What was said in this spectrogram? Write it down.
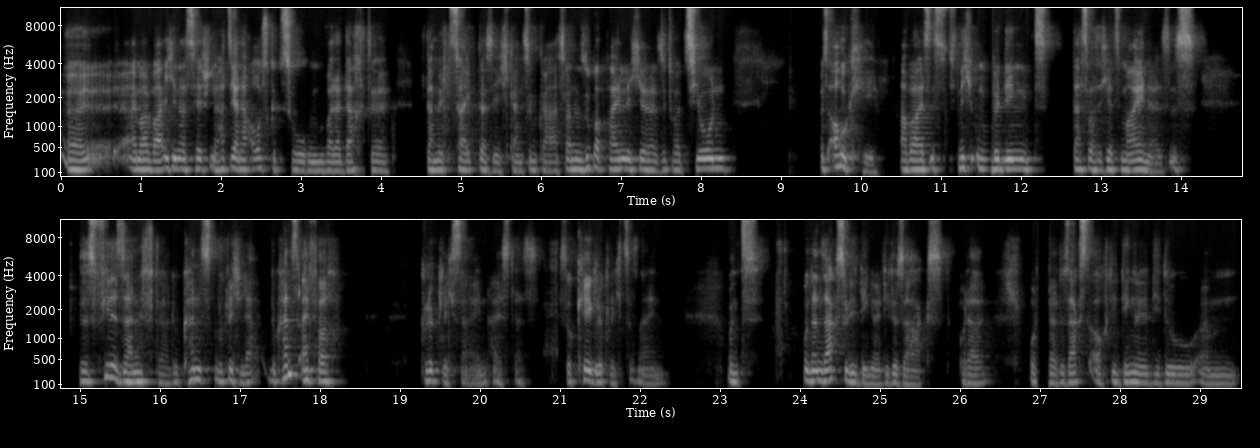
Äh, einmal war ich in der Session, da hat sich einer ausgezogen, weil er dachte, damit zeigt er sich ganz und gar. Es war eine super peinliche Situation. Ist auch okay aber es ist nicht unbedingt das, was ich jetzt meine. Es ist, es ist viel sanfter. Du kannst wirklich, du kannst einfach glücklich sein, heißt das. Es ist okay, glücklich zu sein. Und, und dann sagst du die Dinge, die du sagst. Oder, oder du sagst auch die Dinge, die, du, ähm,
